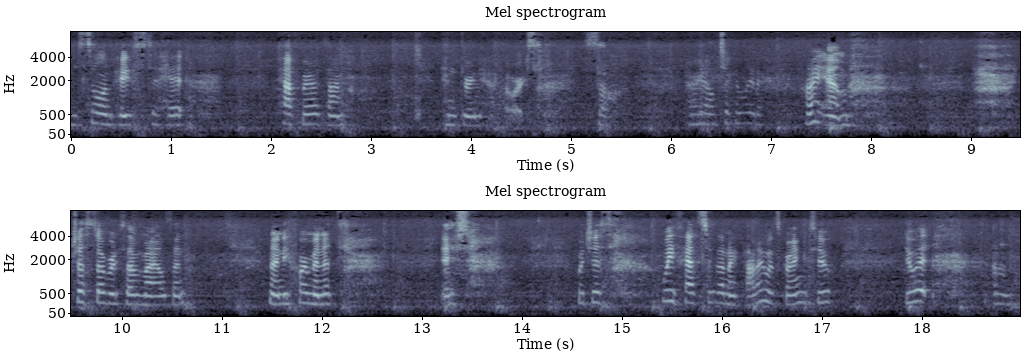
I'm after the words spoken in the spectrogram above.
I'm still on pace to hit half marathon in three and a half hours. So, all right, I'll check in later. I am just over seven miles in, 94 minutes-ish, which is way faster than I thought I was going to do it. Um,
